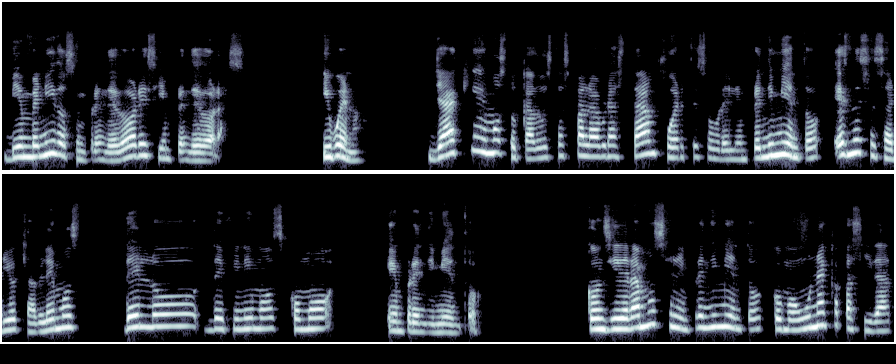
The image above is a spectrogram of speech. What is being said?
Bienvenidos emprendedores y emprendedoras. Y bueno, ya que hemos tocado estas palabras tan fuertes sobre el emprendimiento, es necesario que hablemos de lo definimos como emprendimiento. Consideramos el emprendimiento como una capacidad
